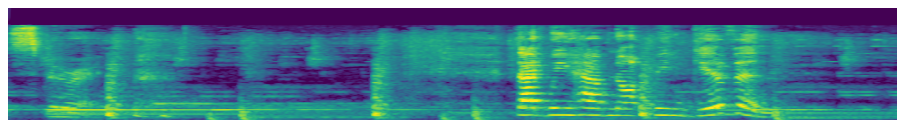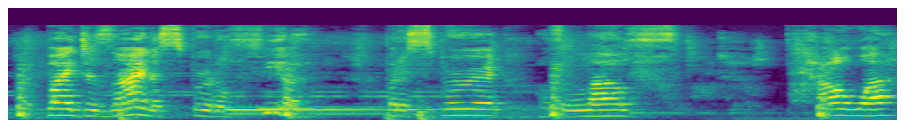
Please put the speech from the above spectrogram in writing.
spirit. that we have not been given by design a spirit of fear, but a spirit of love, power,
